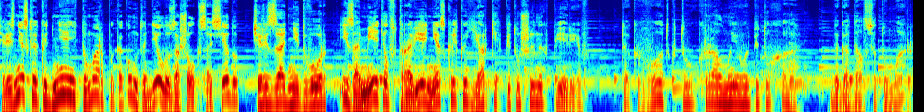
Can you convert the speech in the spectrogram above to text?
Через несколько дней Тумар по какому-то делу зашел к соседу через задний двор и заметил в траве несколько ярких петушиных перьев. «Так вот кто украл моего петуха», — догадался Тумар.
